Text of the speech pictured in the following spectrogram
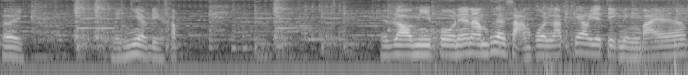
เฮ้ยอย่าเงียบดิครับ เรามีโปรแนะนำเพื่อน 3 คนรับแก้วยาติกหนึ่งใบนะครับ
